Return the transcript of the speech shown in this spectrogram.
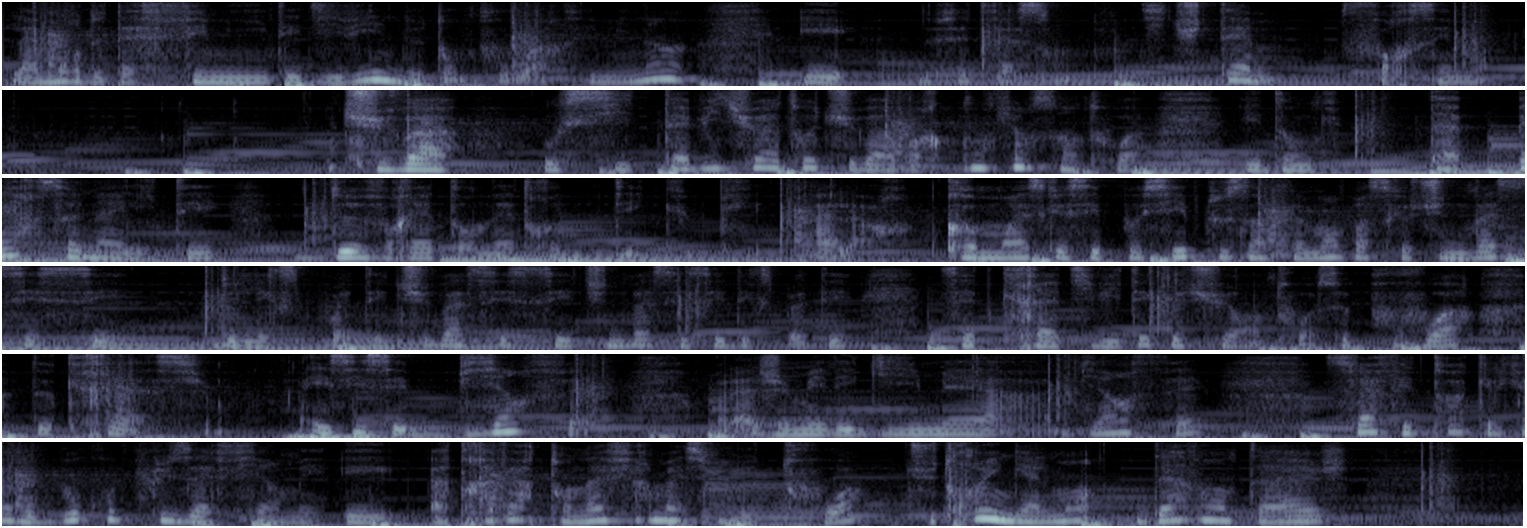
l'amour de ta féminité divine, de ton pouvoir féminin. Et de cette façon, si tu t'aimes, forcément, tu vas aussi t'habituer à toi, tu vas avoir confiance en toi et donc ta personnalité devrait en être décuplée. Alors, comment est-ce que c'est possible? Tout simplement parce que tu ne vas cesser de l'exploiter, tu vas cesser, tu ne vas cesser d'exploiter cette créativité que tu as en toi, ce pouvoir de création. Et si c'est bien fait, voilà, je mets des guillemets à bien fait, cela fait toi quelqu'un de beaucoup plus affirmé. Et à travers ton affirmation de toi, tu te rends également davantage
